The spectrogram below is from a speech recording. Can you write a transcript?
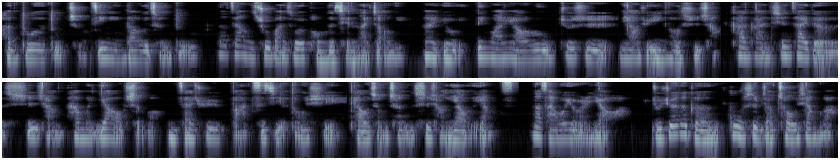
很多的读者，经营到一个程度，那这样子出版社会捧着钱来找你。那有另外一条路，就是你要去迎合市场，看看现在的市场他们要什么，你再去把自己的东西调整成市场要的样子，那才会有人要啊。我觉得可能故事比较抽象吧。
